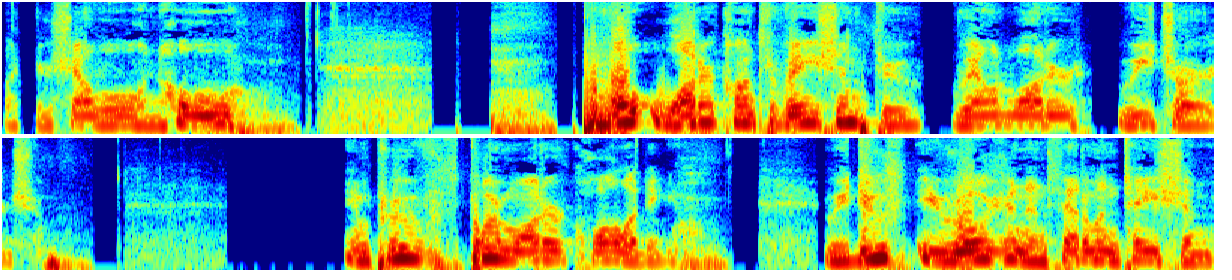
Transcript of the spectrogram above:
like your shovel and hoe. Promote water conservation through groundwater recharge improve stormwater quality, reduce erosion and sedimentation,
